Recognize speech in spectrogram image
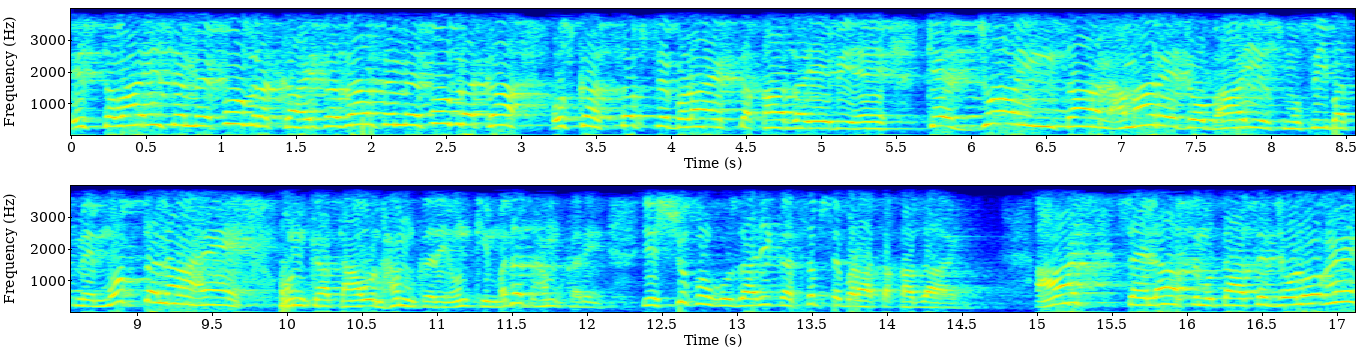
اس تباہی سے محفوظ رکھا، اس عذاب سے محفوظ رکھا، اس کا سب سے بڑا ایک تقاضا یہ بھی ہے کہ جو انسان، ہمارے جو بھائی اس مصیبت میں مبتلا ہیں، ان کا تعاون ہم کریں، ان کی مدد ہم کریں۔ یہ شکر گزاری کا سب سے بڑا تقاضا ہے۔ آج سیلاب سے متاثر جو لوگ ہیں،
